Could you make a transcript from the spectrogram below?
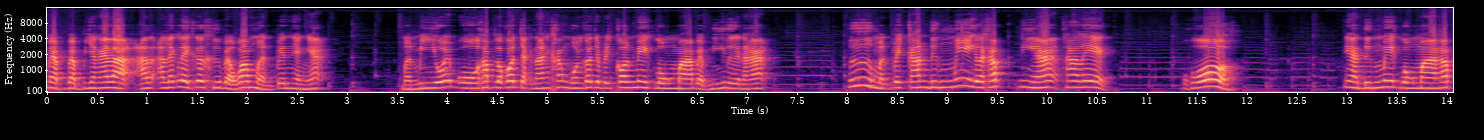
แบบแบบยังไงล่ะอันอันเล็กๆก็คือแบบว่าเหมือนเป็นอย่างเงี้ย เหมือนมี UFO ครับแล้วก็จากนั้นข้างบนก็จะเป็นก้อนเมฆลงมาแบบนี้เลยนะฮะเออเหมือนเป็นการดึงเมฆเลยครับนี่ฮะท่าแรกโอ้โหเนี่ยดึงเมฆลงมาครับ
